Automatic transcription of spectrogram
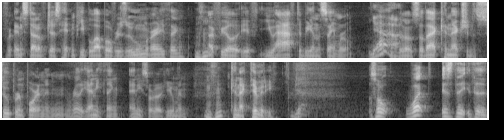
for, instead of just hitting people up over Zoom or anything. Mm-hmm. I feel if you have to be in the same room. yeah. So, so that connection is super important in really anything, any sort of human Mm-hmm. connectivity. Yeah. So what is the the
